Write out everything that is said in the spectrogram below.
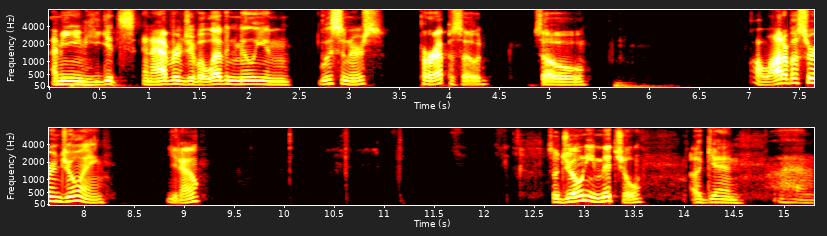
I mean, he gets an average of 11 million listeners per episode. So a lot of us are enjoying, you know? So Joni Mitchell, again, uh,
